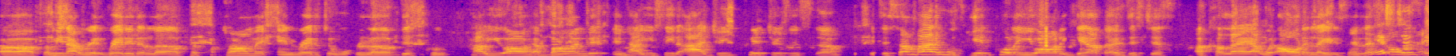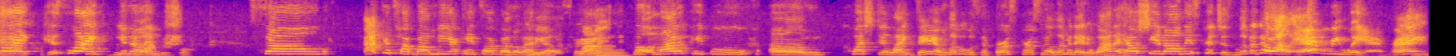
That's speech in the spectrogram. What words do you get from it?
Uh, I mean, not ready, ready to love Potomac and ready to love this group. How you all have bonded and how you see the IG pictures and stuff. Is it somebody who's getting pulling you all together? Or is this just a collab with all the ladies? And let's It's just like it's like you know. so I can talk about me. I can't talk about nobody Mhm. else, right? Right. So a lot of people um question like, "Damn, Libba was the first person eliminated. Why the hell she in all these pictures? Libba go out everywhere, right?"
